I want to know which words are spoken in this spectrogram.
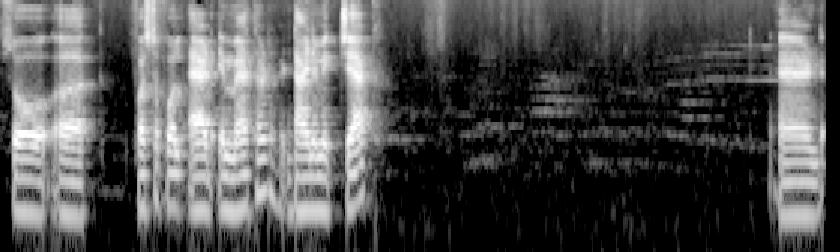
So uh, first of all add a method dynamic check and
